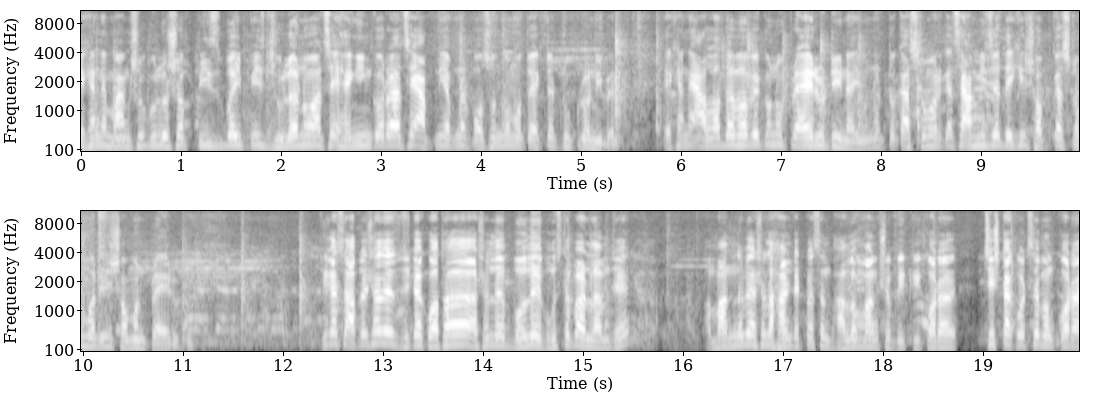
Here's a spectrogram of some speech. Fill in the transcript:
এখানে মাংসগুলো সব পিস বাই পিস ঝুলানো আছে হ্যাঙ্গিং করা আছে। আপনি আপনার পছন্দ মতো একটা টুকরো নেবেন। এখানে আলাদাভাবে কোনো প্রায়োরিটি নাই। ওনার তো কাস্টমার কাছে আমি যা দেখি সব কাস্টমারেরই সমান প্রায়োরিটি ঠিক আছে, আপনার সাথে যেটা কথা আসলে বলে বুঝতে পারলাম যে মান্ধবী আসলে হান্ড্রেড পার্সেন্ট ভালো মাংস বিক্রি করার চেষ্টা করছে এবং করা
